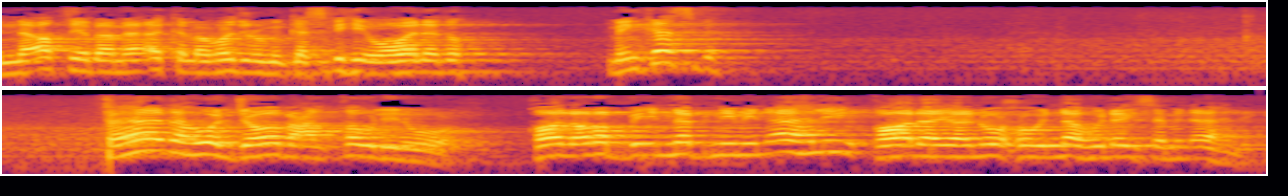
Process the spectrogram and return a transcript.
إن أطيب ما أكل الرجل من كسبه وولده من كسبه. فهذا هو الجواب عن قول نوح. قال رب إن ابني من أهلي. قال يا نوح إنه ليس من أهلك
